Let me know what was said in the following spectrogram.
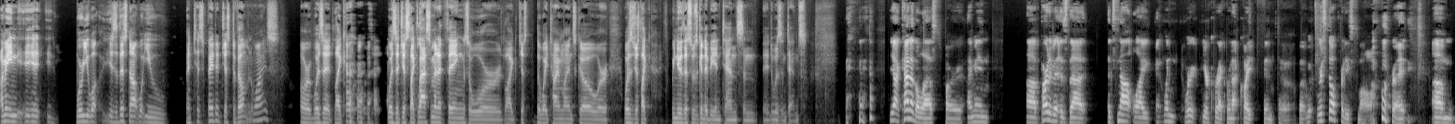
I mean, it, it- were you? Is this not what you anticipated, just development wise, or was it like was it just like last minute things, or like just the way timelines go, or was it just like we knew this was going to be intense and it was intense? yeah, kind of the last part. I mean, uh, part of it is that it's not like when we're you're correct, we're not quite femto, but we're, we're still pretty small, right? Um,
